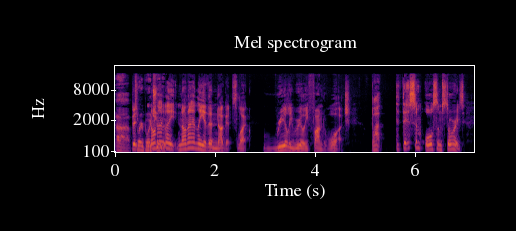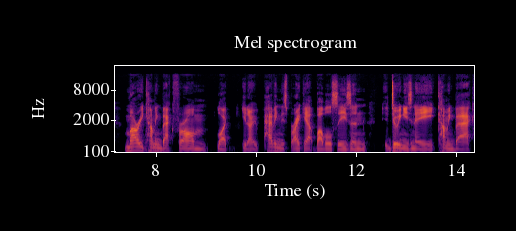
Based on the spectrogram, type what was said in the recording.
uh, but three point not shooter. only not only are the Nuggets like really really fun to watch, but th- there's some awesome stories. Murray coming back from like you know having this breakout bubble season, doing his knee, coming back,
